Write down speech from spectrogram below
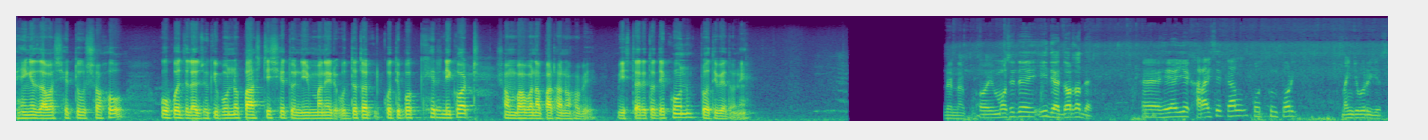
ভেঙে যাওয়া সেতু সহ উপজেলা ঝুঁকিপূর্ণ পাঁচটি সেতু নির্মাণের উদ্যতন কর্তৃপক্ষের নিকট সম্ভাবনা পাঠানো হবে। বিস্তারিত দেখুন প্রতিবেদনে। ওই মসজিদে ই দেয় দরজা দেয়। হ্যাঁ হে ইয়ে খারাইছে কাল কতক্ষণ পর ভাঙ্গি পড়ে গেছে।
